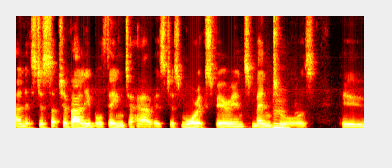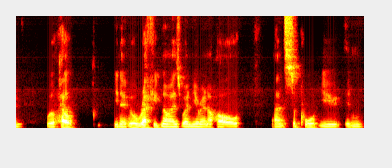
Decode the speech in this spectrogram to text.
And it's just such a valuable thing to have. Is just more experienced hmm. mentors mm. who will help you know, who'll recognize when you're in a hole and support you in,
